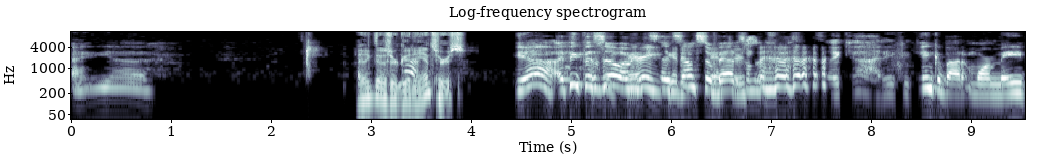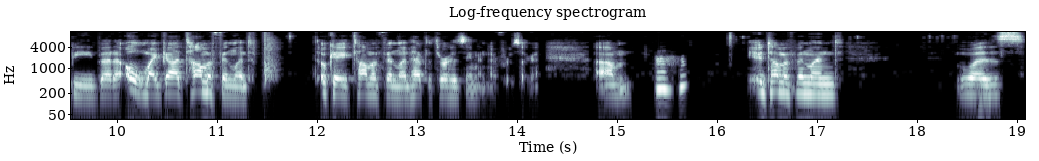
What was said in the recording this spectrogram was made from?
I, I uh, I think those are good answers. Yeah, I think that's Those so. I mean, very it sounds so bad. answers. Sometimes it's like, God, if you think about it more, maybe. But uh, oh my God, Tom of Finland. Okay, Tom of Finland. Have to throw his name in there for a second. Um, Mm-hmm. uh, Tom of Finland was.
